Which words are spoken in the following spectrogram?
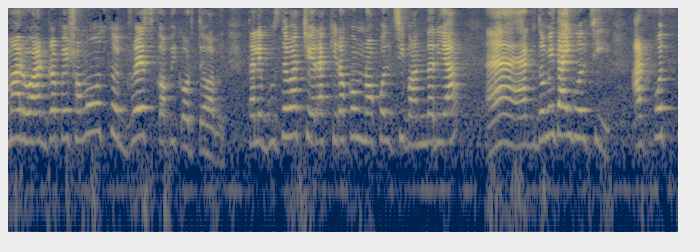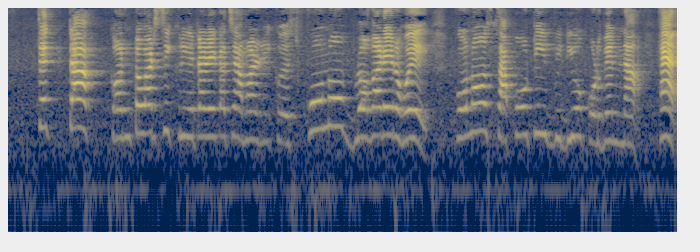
আমার ওয়ার্ড্রপে সমস্ত ড্রেস কপি করতে হবে। তাহলে বুঝতে পারছ এরা কীরকম নকলছি বান্দারিয়া? হ্যাঁ একদমই তাই বলছি। আর প্রত্যেকটা কন্ট্রোভার্সি ক্রিয়েটারের কাছে আমার রিকোয়েস্ট কোনো ব্লগারের হয়ে কোনো সাপোর্টিভ ভিডিও করবেন না। হ্যাঁ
